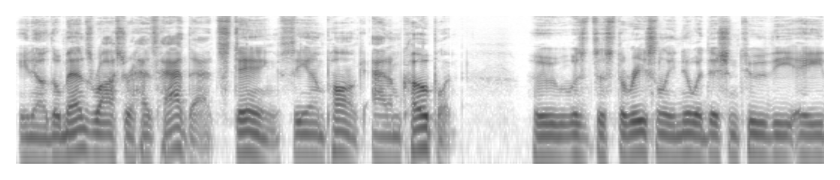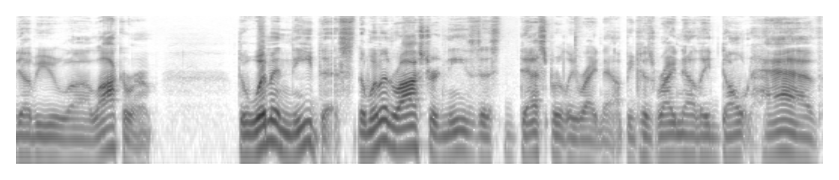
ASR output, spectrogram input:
You know, the men's roster has had that. Sting, CM Punk, Adam Copeland who was just the recently new addition to the AEW uh, locker room. The women need this. The women roster needs this desperately right now because right now they don't have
